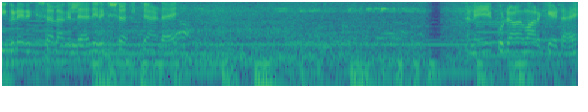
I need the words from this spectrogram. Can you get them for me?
इकडे रिक्षा लागले आहे. रिक्षा स्टँड आहे. आणि हे कुडाळ मार्केट आहे.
